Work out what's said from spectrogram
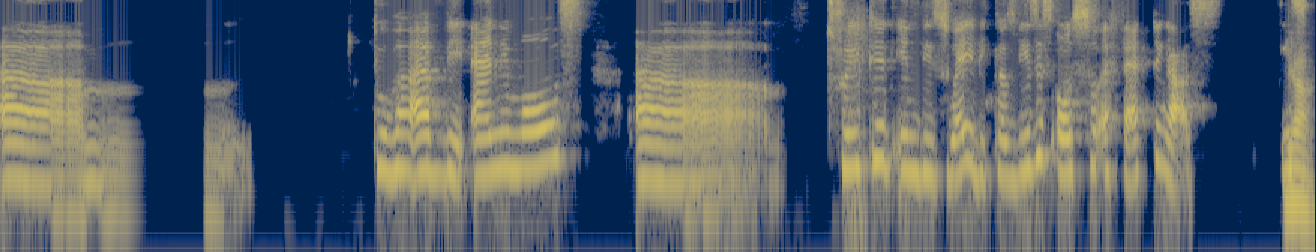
um, to have the animals uh, treated in this way because this is also affecting us. In yeah.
